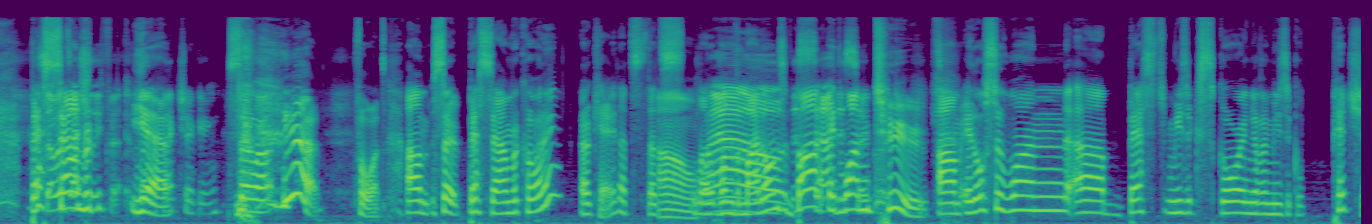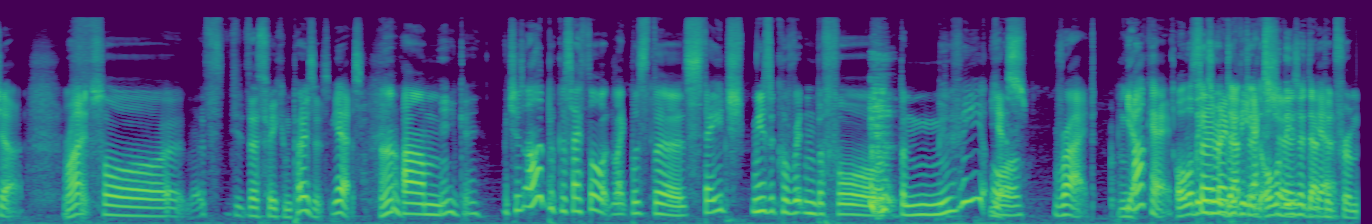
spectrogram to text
best So it's sound. actually fa- yeah. fact checking. so uh, yeah, for once. Um, so best sound recording. Okay, that's that's Oh. lo- one of the minor ones, but it won so two. Um, it also won uh, best music scoring of a musical picture Right. for th- the three composers. Yes. Oh, Um, yeah, okay. which is odd because I thought like was the stage musical written before the movie? Or... Yes. Right. Yeah. Okay. All of So these are maybe the adapted. all of these adapted yeah. from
